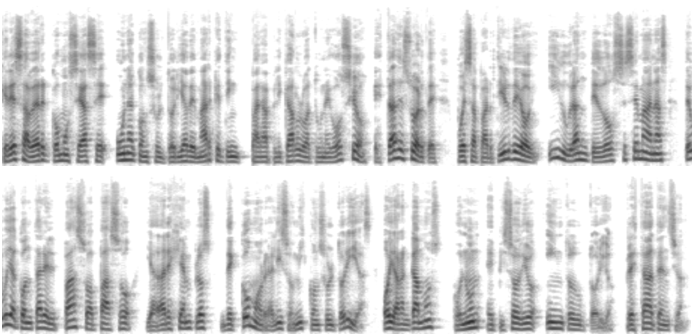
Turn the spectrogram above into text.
¿Querés saber cómo se hace una consultoría de marketing para aplicarlo a tu negocio? Estás de suerte, pues a partir de hoy y durante 12 semanas te voy a contar el paso a paso y a dar ejemplos de cómo realizo mis consultorías. Hoy arrancamos con un episodio introductorio. Presta atención.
